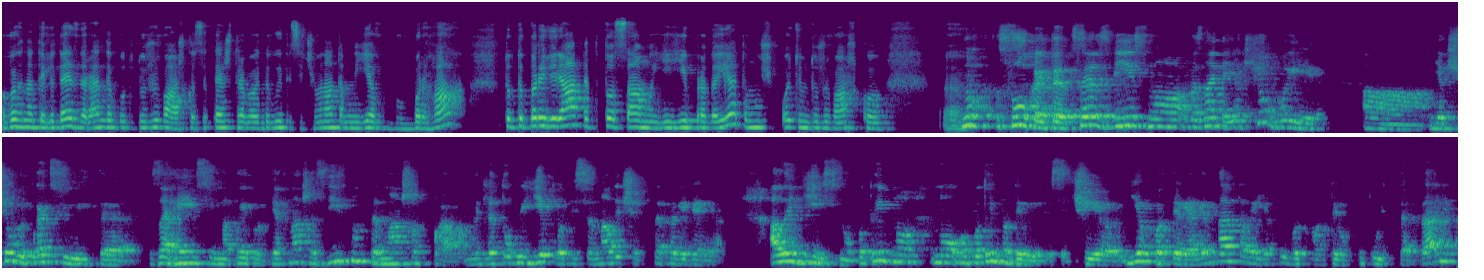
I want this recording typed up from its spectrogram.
вигнати людей з оренди буде дуже важко. Це теж треба дивитися, чи вона там не є в в боргах. Тобто перевіряти, хто саме її продає, тому що потім дуже важко. е, Ну, слухайте, це звісно, ви знаєте, якщо ви, а, якщо ви працюєте з агенцією, наприклад, як наша, звісно, це наша справа. Ми для того і є професіонали, щоб це перевіряти. Але дійсно потрібно, ну, потрібно дивитися, чи є в квартирі орендатори, яку ви квартиру купуєте і так далі.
